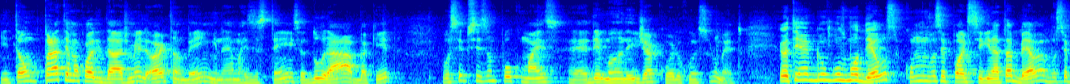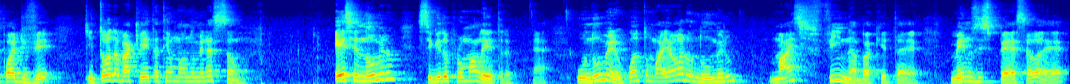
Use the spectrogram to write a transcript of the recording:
Então, para ter uma qualidade melhor também, né, uma resistência, durar a baqueta, você precisa um pouco mais é, demanda aí de acordo com o instrumento. Eu tenho alguns modelos, como você pode seguir na tabela, você pode ver que toda baqueta tem uma numeração. Esse número seguido por uma letra. Né? O número, quanto maior o número, mais fina a baqueta é, menos espessa ela é,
